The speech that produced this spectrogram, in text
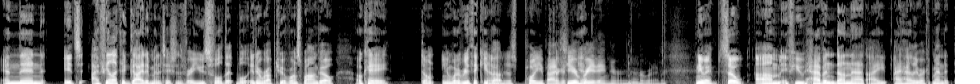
And then it's I feel like a guided meditation is very useful that will interrupt you every once in a while and go, okay, don't you know, whatever you're thinking Yeah, about. just pull you back to your yeah. breathing or, or whatever. Anyway, so um, if you haven't done that, I, I highly recommend it.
